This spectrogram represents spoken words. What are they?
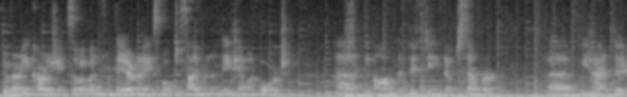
they were very encouraging. So I went from there and I spoke to Simon and they came on board. And on the 15th of December, uh, we had the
